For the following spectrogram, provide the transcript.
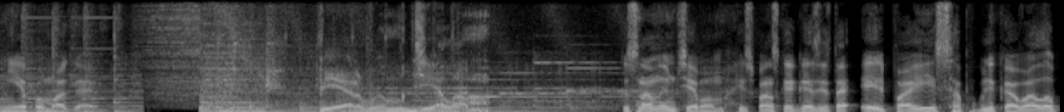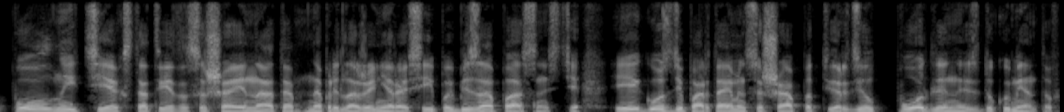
не помогают. Первым делом. Основным темам. Испанская газета «Эль Паис» опубликовала полный текст ответа США и НАТО на предложение России по безопасности, и Госдепартамент США подтвердил подлинность документов.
